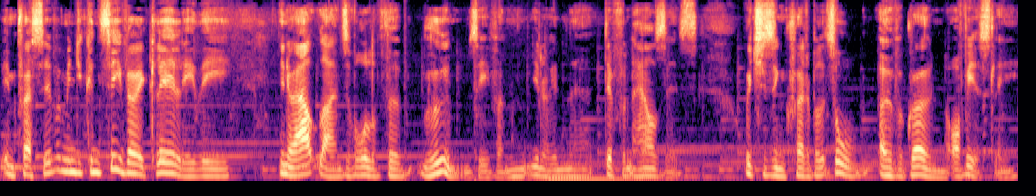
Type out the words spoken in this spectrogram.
impressive. I mean, you can see very clearly the, you know, outlines of all of the rooms, even, you know, in the different houses, which is incredible. It's all overgrown, obviously,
